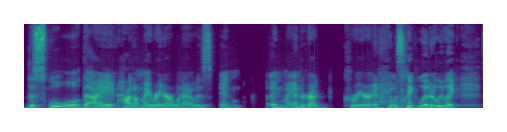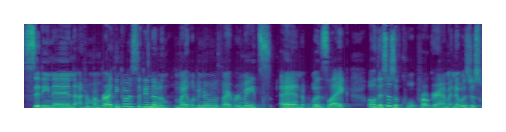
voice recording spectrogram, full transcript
the school that I had on my radar when I was in in my undergrad career and I was like literally like sitting in I don't remember I think I was sitting in my living room with my roommates and was like oh this is a cool program and it was just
